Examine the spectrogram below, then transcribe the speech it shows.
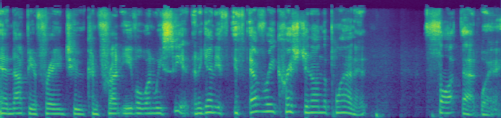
and not be afraid to confront evil when we see it. And again, if, if every Christian on the planet thought that way,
